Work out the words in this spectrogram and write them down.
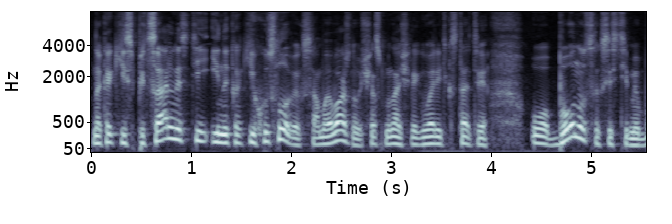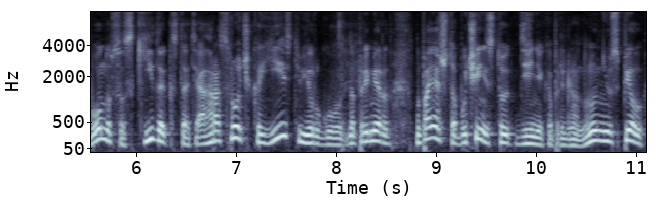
на какие специальности и на каких условиях. Самое важное, сейчас мы начали говорить, кстати, о бонусах, системе бонусов, скидок, кстати. А рассрочка есть в ЮРГУ? Например, ну понятно, что обучение стоит денег определенно. Ну не успел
